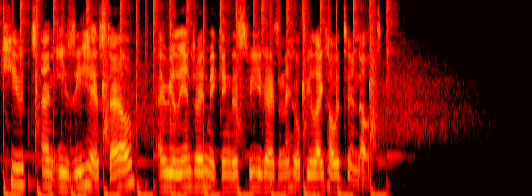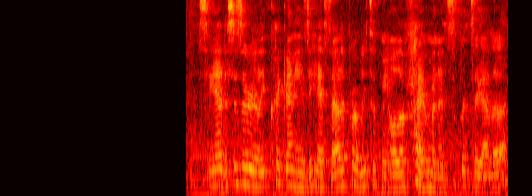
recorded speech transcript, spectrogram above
cute and easy hairstyle. I really enjoyed making this for you guys and I hope you liked how it turned out. So yeah, this is a really quick and easy hairstyle. It probably took me all of five minutes to put together.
